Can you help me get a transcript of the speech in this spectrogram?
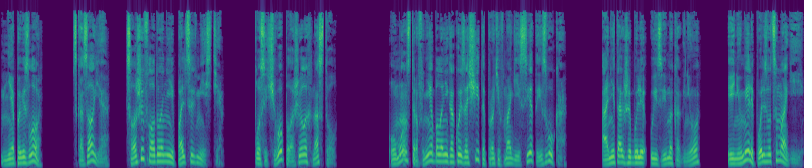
«Мне повезло», — сказал я, сложив ладони и пальцы вместе, после чего положил их на стол. У монстров не было никакой защиты против магии света и звука. Они также были уязвимы к огню и не умели пользоваться магией.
